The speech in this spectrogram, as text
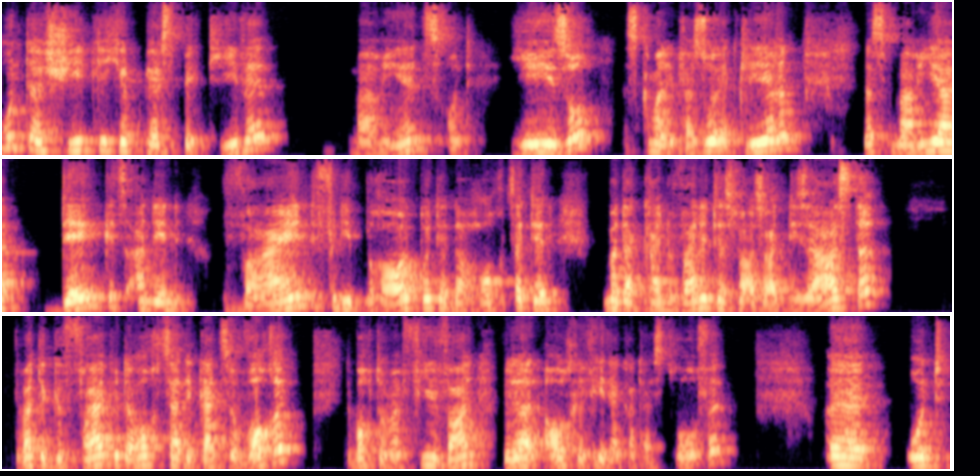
unterschiedliche Perspektive Mariens und Jesu. Das kann man etwa so erklären, dass Maria denkt jetzt an den Wein für die Brautmutter in der Hochzeit, denn wenn man da keinen Wein hat, das war also ein Desaster. Da wird gefeiert mit der Hochzeit eine ganze Woche. Da brauchte man viel Wein, wird dann Ausgriff in der Katastrophe. Äh, und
